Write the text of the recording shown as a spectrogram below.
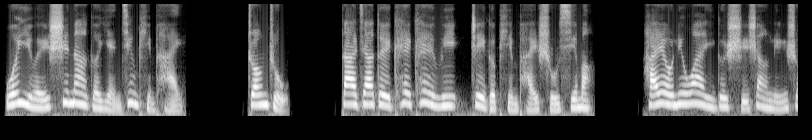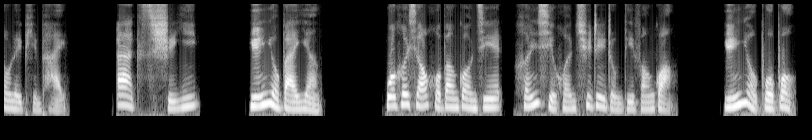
我以为是那个眼镜品牌。庄主，大家对 K K V 这个品牌熟悉吗？还有另外一个时尚零售类品牌 X 十一，云有白影。我和小伙伴逛街很喜欢去这种地方逛。云有波波，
